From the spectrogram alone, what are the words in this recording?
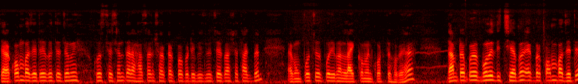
যারা কম বাজেটের ভিতরে জমি খুঁজতেছেন, তারা হাসান সরকার প্রপার্টি বিজনেসের পাশে থাকবেন এবং প্রচুর পরিমাণ লাইক কমেন্ট করতে হবে হ্যাঁ? দামটা বলে দিচ্ছি আপনার একবার কম বাজেটে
